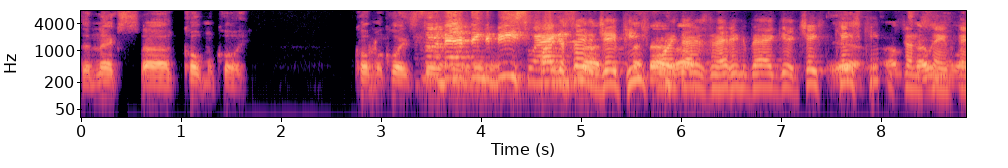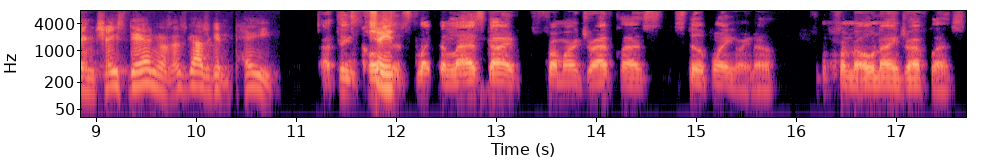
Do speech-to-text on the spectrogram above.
the next uh, Colt McCoy. Colt McCoy's It's not a bad thing to be, Like I Swaggy. say to Not- JP's not point, at that all. is that ain't a bad gig. Chase Yeah, Case I'm Keenum's done the same you, thing. like- Chase Daniels, those guys are getting paid. I think Colt Chase- is like the last guy from our draft class still playing right now, from the 09 draft class.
